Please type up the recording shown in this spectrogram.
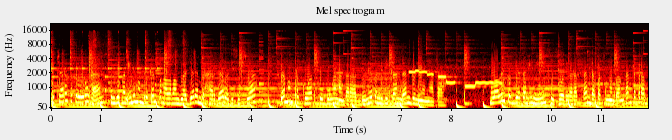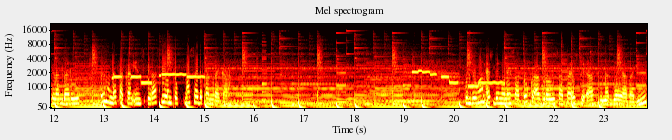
Secara keseluruhan, kunjungan ini memberikan pengalaman belajar yang berharga bagi siswa dan memperkuat hubungan antara dunia pendidikan dan dunia nyata. Melalui kegiatan ini, siswa diharapkan dapat mengembangkan keterampilan baru dan mendapatkan inspirasi untuk masa depan mereka. Kunjungan SD Nguneng 1 ke Agrowisata SDA Sinar Jaya Abadi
